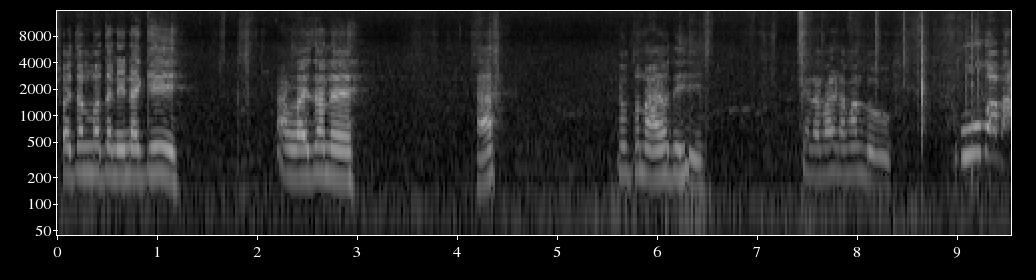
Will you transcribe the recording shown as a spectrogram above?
শয়তান মতে নেই নাকি? আল্লাহ জানে। হ্যাঁ? কেউ তো নাইও দেখি। কেটা বাড়িটা মারলু? ও বাবা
